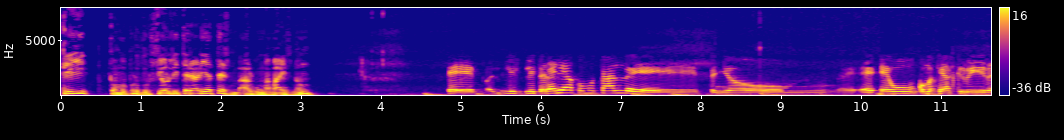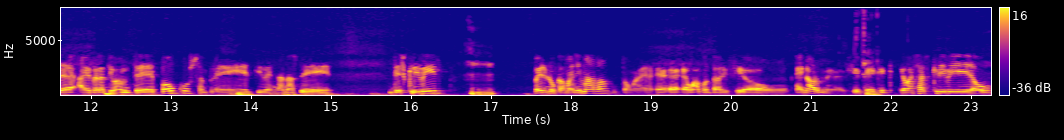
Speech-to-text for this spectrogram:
ti, como produción literaria, tes algunha máis, non? Eh, li, literaria como tal eh, teño eh, eh eu comecei a escribir eh, hai relativamente pouco, sempre mm. tive ganas de, de escribir. Mm -hmm pero nunca me animaba, entón é, é, é unha contradición enorme, é dicir, sí. que, que, que vas a escribir ou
